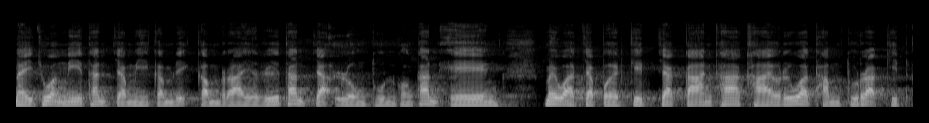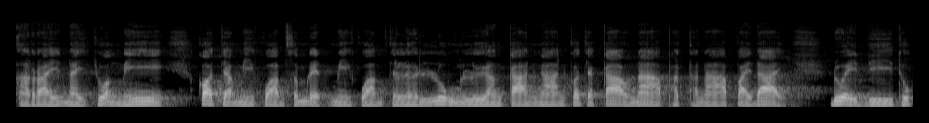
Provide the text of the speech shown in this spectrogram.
ในช่วงนี้ท่านจะมีกำไรกำไร หรือท่านจะลงทุนของท่านเอง ไม่ว่าจะเปิดกิจการค้าขายหรือว่าทำธุรกิจอะไรในช่วงนี้ ก็จะมีความสำเร็จมีความเจริญรุ่งเรืองการงานก็จะก้าวหน้าพัฒนาไปได้ ด้วยดีทุก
